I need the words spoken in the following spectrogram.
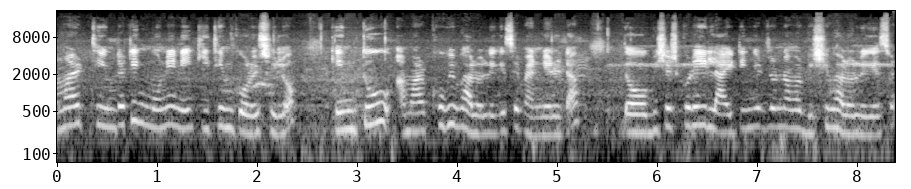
আমার থিমটা ঠিক মনে নেই কী থিম করেছিল, কিন্তু আমার খুবই ভালো লেগেছে প্যান্ডেলটা। তো বিশেষ করে এই লাইটিংয়ের জন্য আমার বেশি ভালো লেগেছে।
